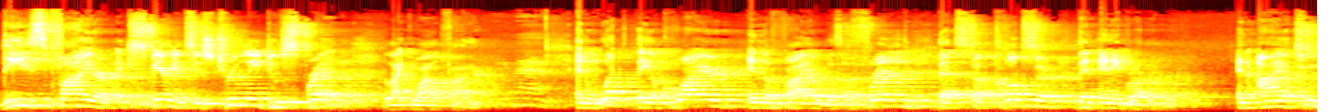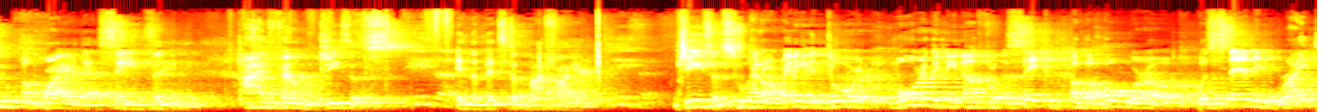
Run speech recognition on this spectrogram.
These fire experiences truly do spread like wildfire. And what they acquired in the fire was a friend that stuck closer than any brother. And I too acquired that same thing. I found Jesus Jesus. in the midst of my fire. Jesus. Who had already endured more than enough for the sake of the whole world, was standing right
